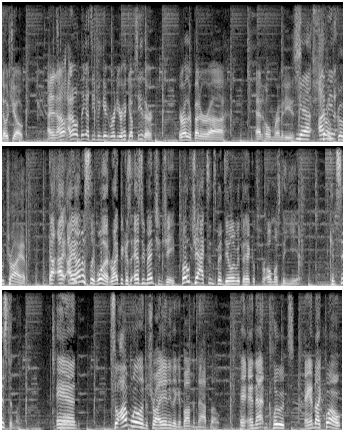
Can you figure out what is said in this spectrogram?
No joke. And I don't, I don't think that's even getting rid of your hiccups either. There are other better uh, at-home remedies. yeah, I mean, go try it. I, I honestly would, right? Because as you mentioned, G, Bo Jackson's been dealing with the hiccups for almost a year, consistently. And so I'm willing to try anything if I'm in that boat. And, and that includes, and I quote,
